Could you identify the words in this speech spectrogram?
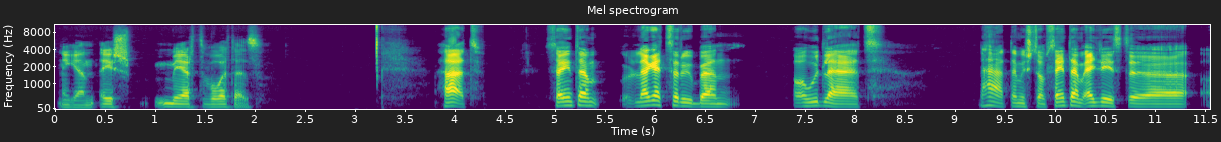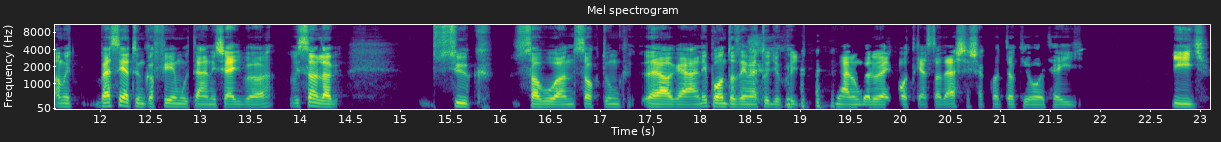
Igen, és miért volt ez? Hát, szerintem legegyszerűbben úgy lehet, hát nem is tudom, szerintem egyrészt, amit beszéltünk a film után is egyből, viszonylag szűk szavúan szoktunk reagálni, pont azért, mert tudjuk, hogy nálunk belőle egy podcast adást, és akkor tök jó, hogyha így, így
